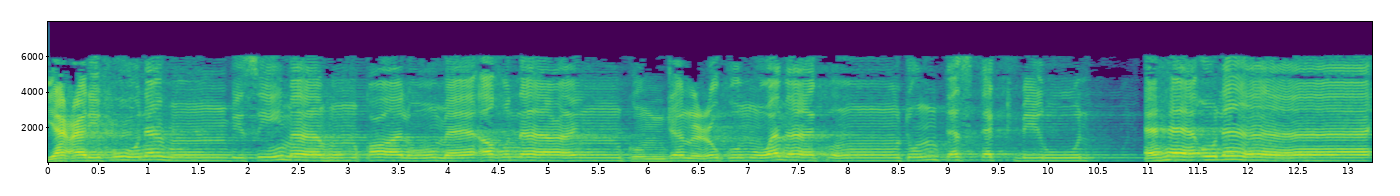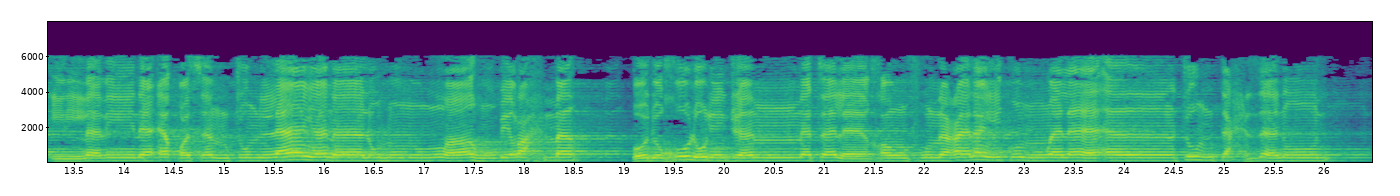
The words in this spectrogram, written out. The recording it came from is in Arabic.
يعرفونهم بسيماهم قالوا ما أغنى عنكم جمعكم وما كنتم تستكبرون أهؤلاء الذين أقسمتم لا ينالهم الله برحمة ادخلوا الجنة لا خوف عليكم ولا أنتم تحزنون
